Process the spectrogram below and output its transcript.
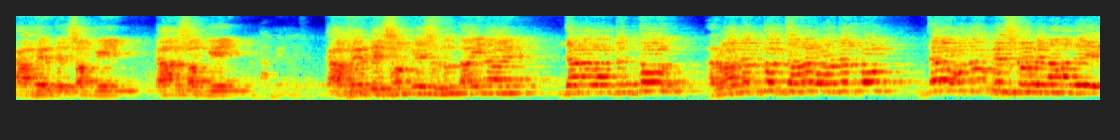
কাফেরদের সঙ্গে। কার সঙ্গে? কাফেরদের সঙ্গে শুধু তাই নয়, যারা রাজত্ব রাজত্ব চালানোর জন্য যারা ওজন পেশ করবেন আমাদের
